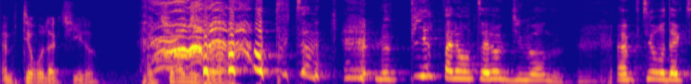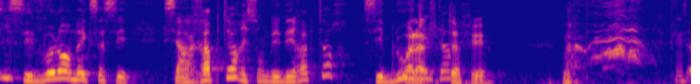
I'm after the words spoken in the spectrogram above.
Un ptérodactyle, un tyrannosaure. Putain, mec, le pire paléontologue du monde. Un ptérodactyle, c'est volant, mec. Ça, c'est, c'est un raptor et son bébé raptor. C'est Blue voilà, Delta. tout à fait. Putain,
